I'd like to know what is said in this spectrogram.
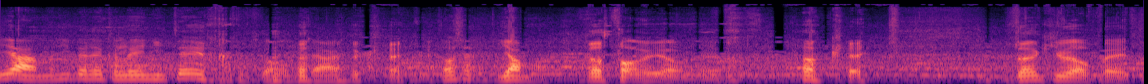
ja, maar die ben ik alleen niet tegengekomen daar. okay. Dat is jammer. Dat is dan weer jammer, ja. Oké. Okay. Dankjewel, Peter.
